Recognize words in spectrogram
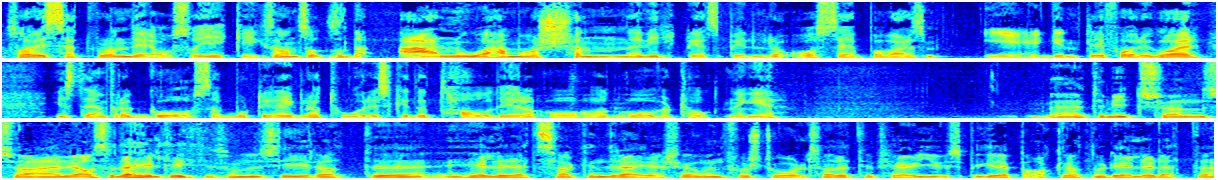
Så har vi sett hvordan det også gikk. ikke sant? Så, så det er noe her med å skjønne virkelighetsbildet og se på hva det er som egentlig foregår, istedenfor å gå seg bort i regulatoriske detaljer og, og overtolkninger. Etter mitt skjønn så er altså det er helt riktig som du sier at eh, hele rettssaken dreier seg om en forståelse av dette fair use-begrepet akkurat når det gjelder dette.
